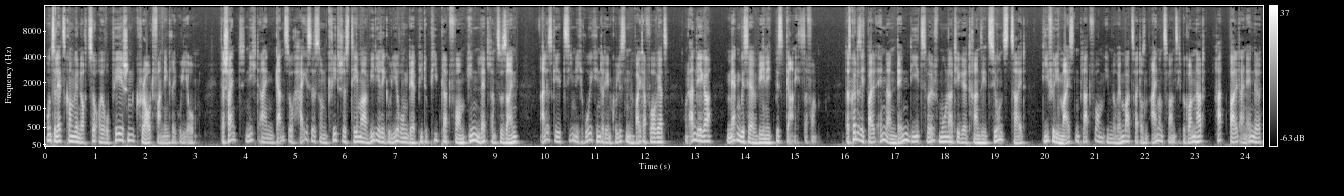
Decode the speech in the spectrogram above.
Und zuletzt kommen wir noch zur europäischen Crowdfunding-Regulierung. Das scheint nicht ein ganz so heißes und kritisches Thema wie die Regulierung der P2P-Plattform in Lettland zu sein. Alles geht ziemlich ruhig hinter den Kulissen weiter vorwärts und Anleger merken bisher wenig bis gar nichts davon. Das könnte sich bald ändern, denn die zwölfmonatige Transitionszeit, die für die meisten Plattformen im November 2021 begonnen hat, hat bald ein Ende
